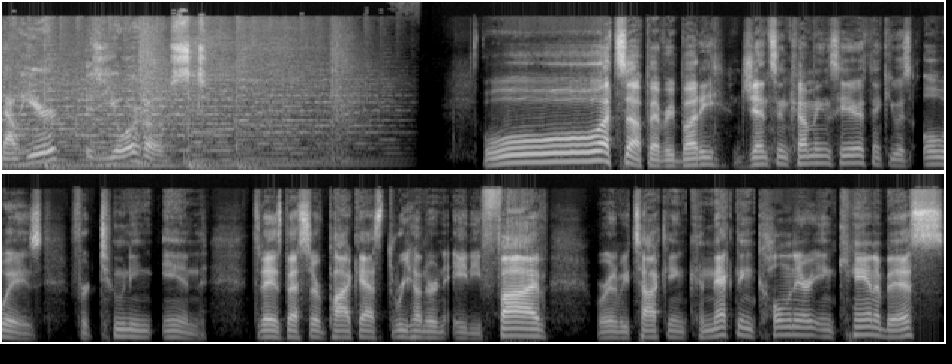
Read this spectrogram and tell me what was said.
Now, here is your host. What's up, everybody? Jensen Cummings here. Thank you, as always, for tuning in. Today's Best Served Podcast 385. We're going to be talking connecting culinary and cannabis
